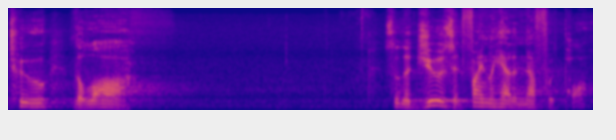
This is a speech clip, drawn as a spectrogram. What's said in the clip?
to the law. So the Jews had finally had enough with Paul.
